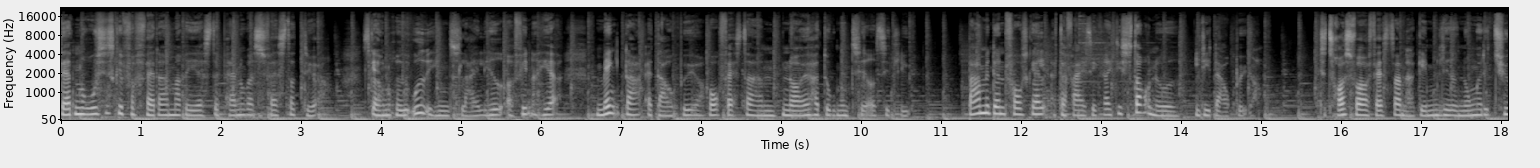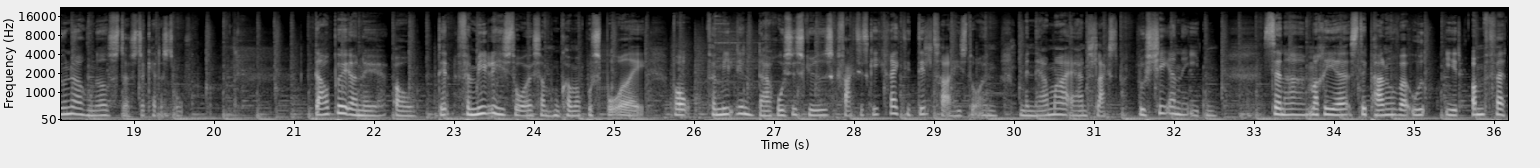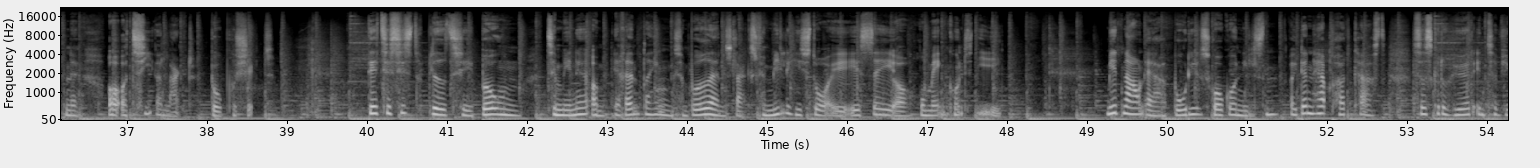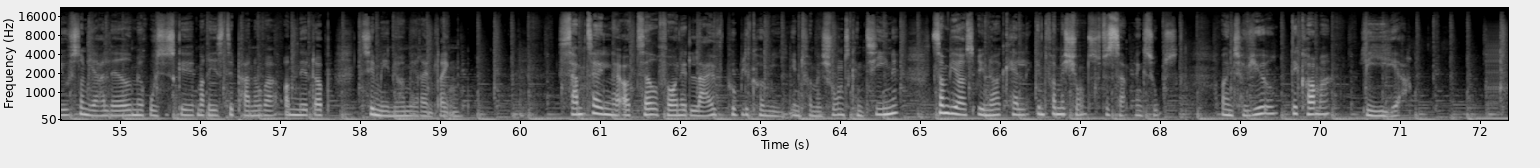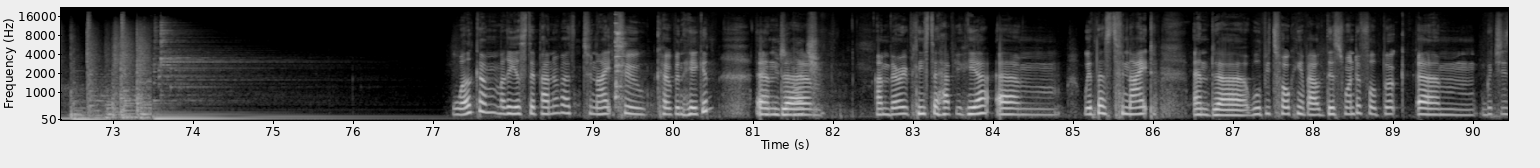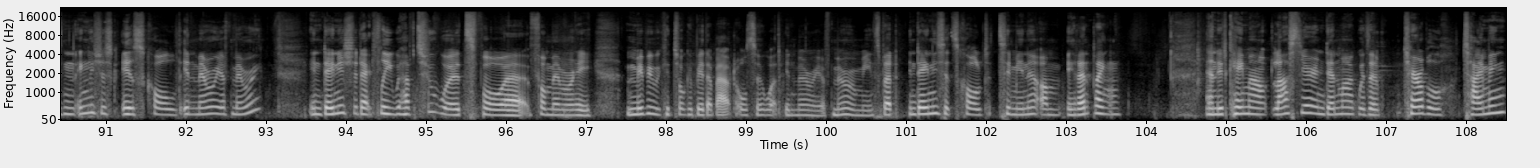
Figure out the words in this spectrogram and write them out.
Da den russiske forfatter Maria Stepanovas faster dør, skal hun rydde ud i hendes lejlighed og finder her mængder af dagbøger, hvor fasteren nøje har dokumenteret sit liv. Bare med den forskel, at der faktisk ikke rigtig står noget i de dagbøger. Til trods for, at fasteren har gennemlevet nogle af det 20. århundredes største katastrofer. Dagbøgerne og den familiehistorie, som hun kommer på sporet af, hvor familien, der er russisk-jødisk, faktisk ikke rigtig deltager i historien, men nærmere er en slags logerende i den, sender Maria Stepanova ud i et omfattende og årtier langt bogprojekt. Det er til sidst blevet til bogen til minde om erindringen, som både er en slags familiehistorie, essay og romankunst i en. Mit navn er Bodil Skovgaard Nielsen, og i den her podcast, så skal du høre et interview, som jeg har lavet med russiske Maria Stepanova om netop til minde om erindringen. Samtalen er optaget foran et live publikum i Informationskantine, som vi også ynder at kalde Informationsforsamlingshus. Og interviewet, det kommer lige her. Welcome, Maria Stepanova, tonight to Copenhagen. Thank and so um, I'm very pleased to have you here um, with us tonight. And uh, we'll be talking about this wonderful book, um, which in English is, is called In Memory of Memory. In Danish, it actually we have two words for uh, for memory. Maybe we could talk a bit about also what in memory of memory means. But in Danish, it's called Til minde om erindringen, and it came out last year in Denmark with a terrible timing.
